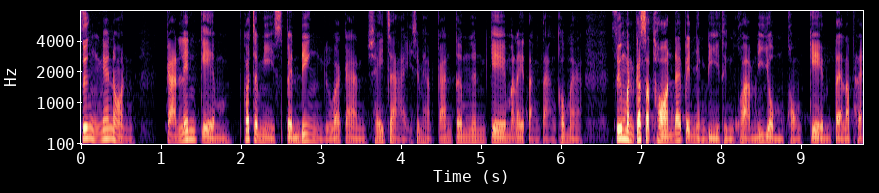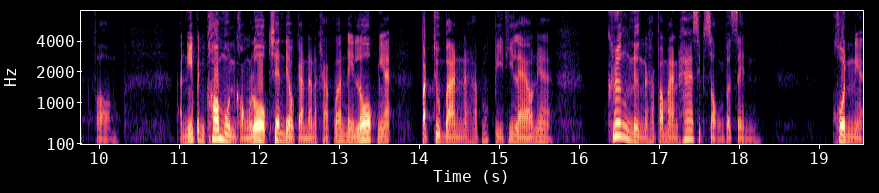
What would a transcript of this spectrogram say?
ซึ่งแน่นอน การเล่นเกมก็จะมี spending หรือว่าการใช้จ่ายใช่ไหมครับ การเติมเงินเกมอะไรต่างๆ เข้ามา ซึ่งมันก็สะท้อนได้เป็นอย่างดีถึงความนิยมของเกมแต่ละแพลตฟอร์ม อันนี้เป็นข้อมูลของโลกเช่นเดียวกันนะครับ ว่าในโลกเนี้ยปัจจุบันนะครับเมื่อปีที่แล้วเนี่ยครึ่งหนึ่งนะครับประมาณ 52%คนเนี่ย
